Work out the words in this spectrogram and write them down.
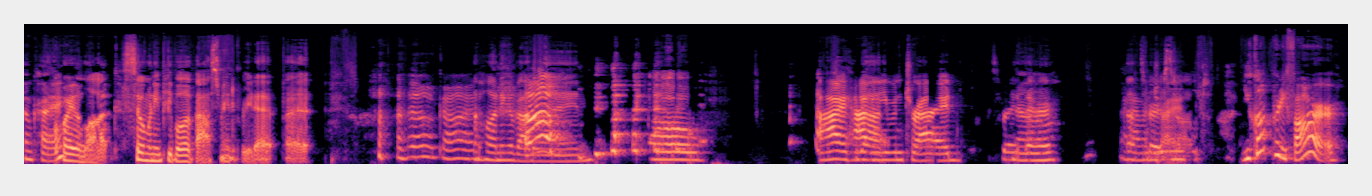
Okay, quite a lot. So many people have asked me to read it, but oh god, the haunting of Adeline. Oh, oh. I haven't yeah. even tried. It's right no. there. That's very soft. You got pretty far.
